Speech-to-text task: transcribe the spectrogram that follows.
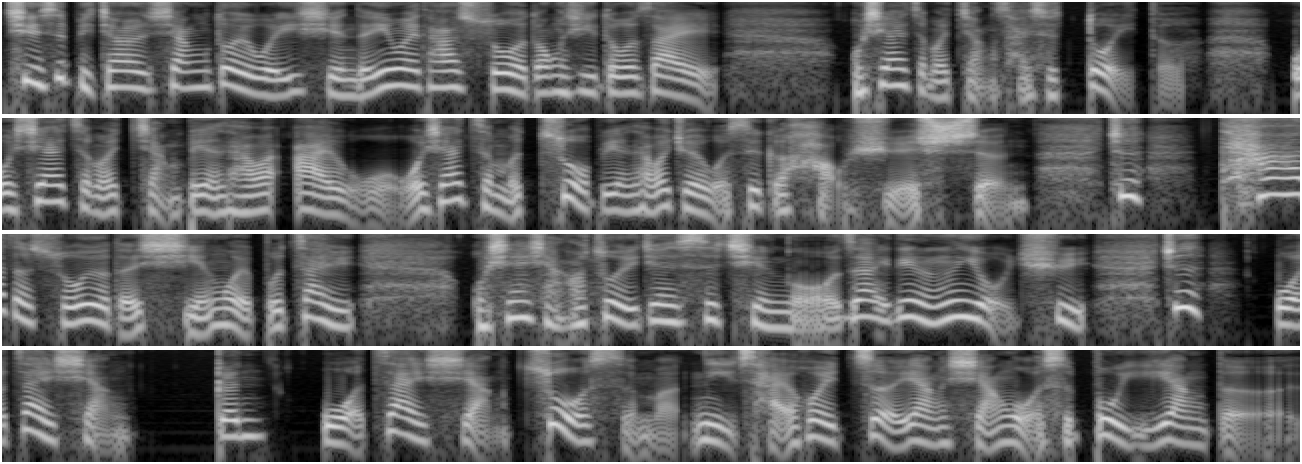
其实是比较相对危险的，因为他所有东西都在我现在怎么讲才是对的，我现在怎么讲别人才会爱我，我现在怎么做别人才会觉得我是一个好学生，就是。他的所有的行为不在于我现在想要做一件事情哦，这样一定很有趣。就是我在想，跟我在想做什么，你才会这样想，我是不一样的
